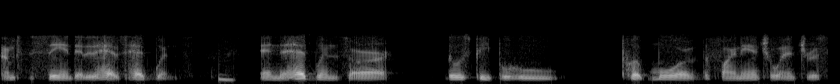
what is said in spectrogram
I'm just saying that it has headwinds, mm. and the headwinds are those people who put more of the financial interests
